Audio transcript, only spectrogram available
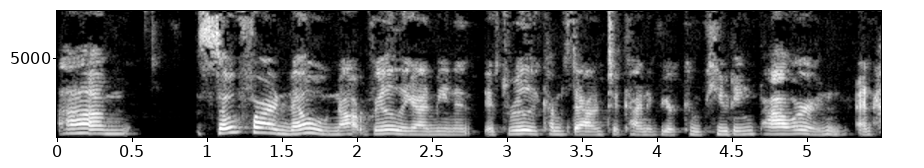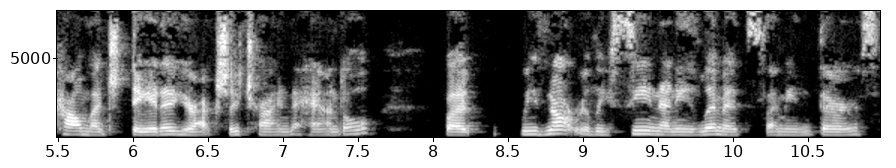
Um, so far, no, not really. I mean, it, it really comes down to kind of your computing power and, and how much data you're actually trying to handle but we've not really seen any limits. I mean, there's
